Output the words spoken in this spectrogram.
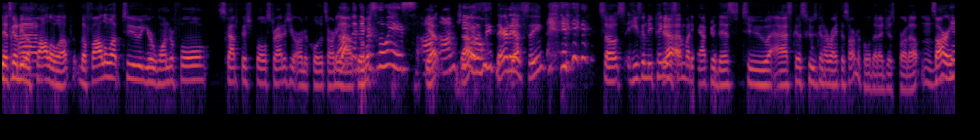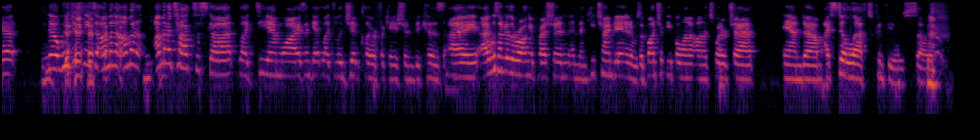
That's going to be the um, follow up. The follow up to your wonderful Scott Fishbowl strategy article that's already oh, out. And there's Luis on, yep. on cue. Oh, there it yep. is. See, so he's going to be pinging yeah. somebody after this to ask us who's going to write this article that I just brought up. Mm-hmm. Sorry. Yeah. No, we just need to. I'm gonna, I'm gonna, I'm gonna talk to Scott like DM wise and get like legit clarification because I, I was under the wrong impression, and then he chimed in, and it was a bunch of people on a, on a Twitter chat, and um, I still left confused. So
